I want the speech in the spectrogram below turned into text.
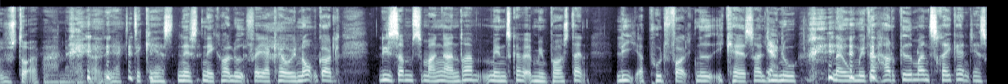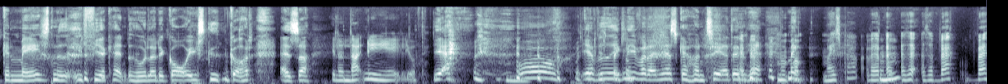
nu står jeg bare med, og jeg, det kan jeg næsten ikke holde ud, for jeg kan jo enormt godt, ligesom så mange andre mennesker af min påstand, lide at putte folk ned i kasser. Lige Ja. nu, Naomi, der har du givet mig en trekant, jeg skal mase ned i et firkantet hul, og det går ikke skide godt. Altså, Eller en lang lineal, jo. ja, oh, jeg ved ikke lige, hvordan jeg skal håndtere den her. Må, Men må, må jeg spørge, hvad, mm-hmm. altså, altså, hvad, hvad,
